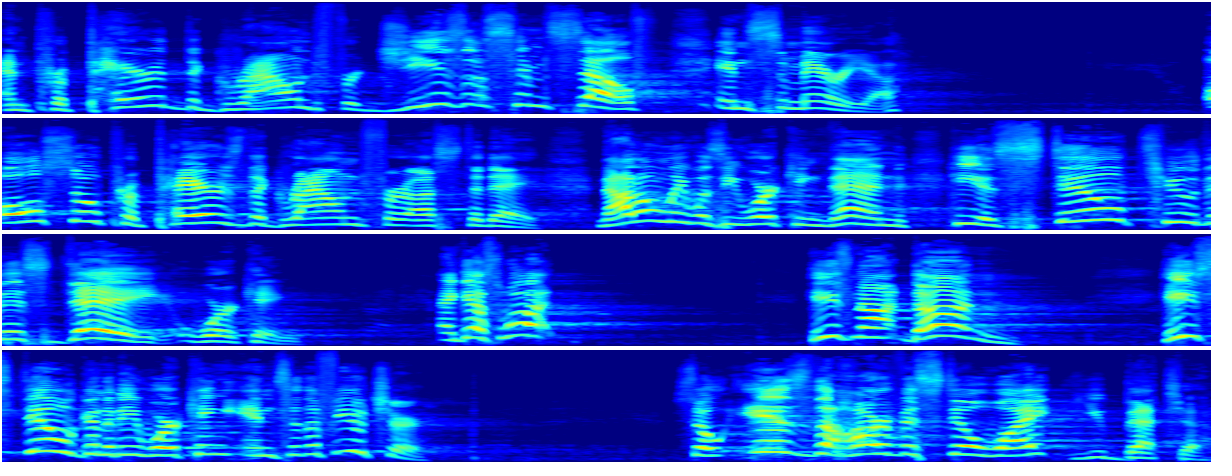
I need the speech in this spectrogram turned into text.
and prepared the ground for Jesus himself in Samaria also prepares the ground for us today. Not only was he working then, he is still to this day working. And guess what? He's not done. He's still going to be working into the future. So, is the harvest still white? You betcha.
